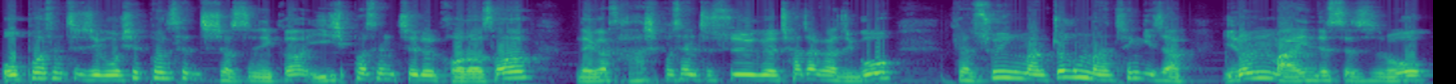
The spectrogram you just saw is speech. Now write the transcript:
5% 지고 10% 졌으니까 20%를 걸어서 내가 40% 수익을 찾아가지고 그냥 수익만 조금만 챙기자 이런 마인드셋으로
